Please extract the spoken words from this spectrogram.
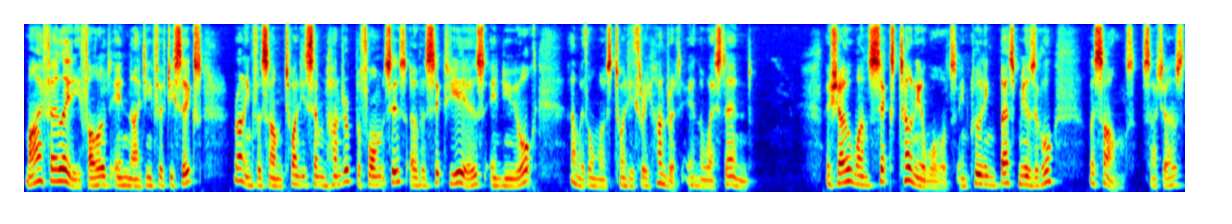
My Fair Lady followed in 1956, running for some 2,700 performances over six years in New York and with almost 2,300 in the West End. The show won six Tony Awards, including Best Musical, with songs such as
